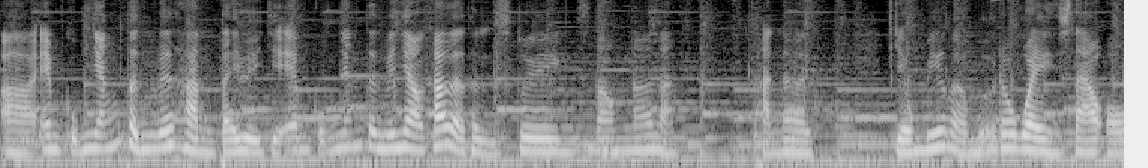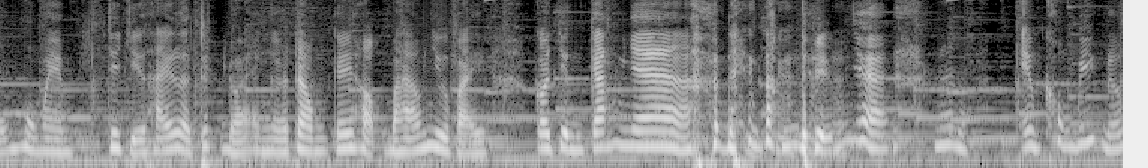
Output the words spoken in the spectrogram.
À, em cũng nhắn tin với thành tại vì chị em cũng nhắn tin với nhau khá là thường xuyên. Xong nói là thành ơi chị không biết là bữa đó quay làm sao ổn không em? Chứ chị thấy là trích đoạn ở trong cái họp báo như vậy coi chừng căng nha đang tăng điểm nha. Nói là em không biết nữa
